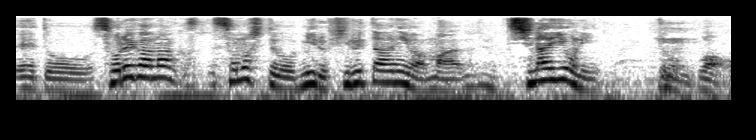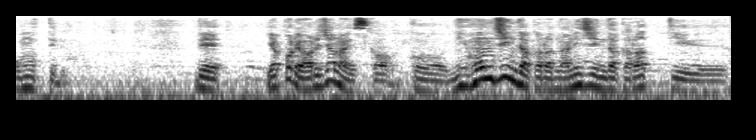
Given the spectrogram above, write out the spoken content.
えー、とそれがなんかその人を見るフィルターには、まあ、しないようにとは思ってる、でやっぱりあれじゃないですか。こう日本人だから何人だからっていう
